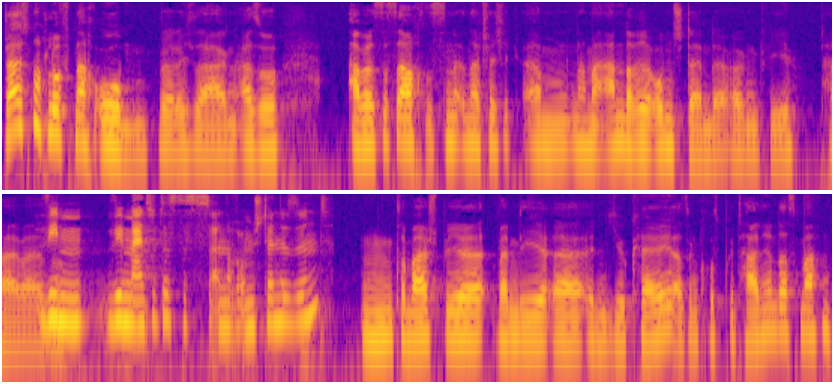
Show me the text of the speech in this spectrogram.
da ist noch Luft nach oben, würde ich sagen. Also, aber es ist auch, es sind natürlich ähm, nochmal andere Umstände irgendwie teilweise. Wie, wie meinst du das, dass es andere Umstände sind? Mhm, Zum Beispiel, wenn die äh, in UK, also in Großbritannien, das machen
